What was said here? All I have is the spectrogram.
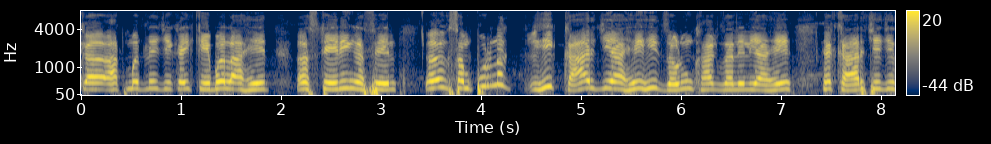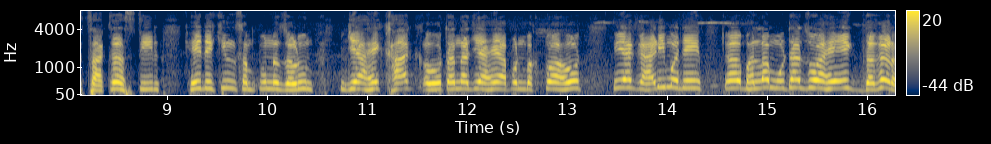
क आतमधले जे काही केबल आहेत स्टेअरिंग असेल संपूर्ण ही कार जी आहे ही जळून खाक झालेली आहे. ह्या कारचे जे चाकं असतील हे देखील संपूर्ण जळून जे आहे खाक होताना जे आहे आपण बघतो आहोत. या गाडीमध्ये भल्ला मोठा जो आहे एक दगड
